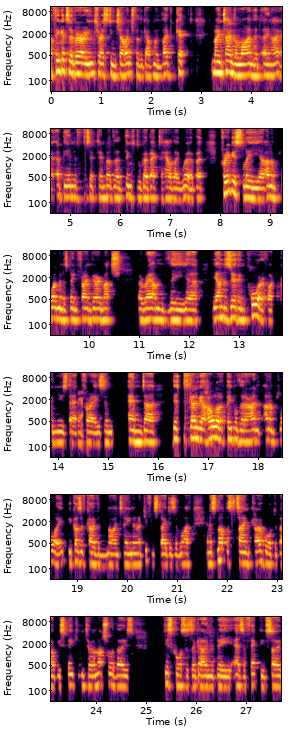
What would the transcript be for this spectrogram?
I think it's a very interesting challenge for the government. They've kept maintained the line that you know at the end of September the things will go back to how they were. But previously, uh, unemployment has been framed very much around the uh, the undeserving poor, if I can use that yeah. phrase, and and uh, there's going to be a whole lot of people that are un- unemployed because of COVID 19 and at different stages of life. And it's not the same cohort that they'll be speaking to. And I'm not sure those discourses are going to be as effective. So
